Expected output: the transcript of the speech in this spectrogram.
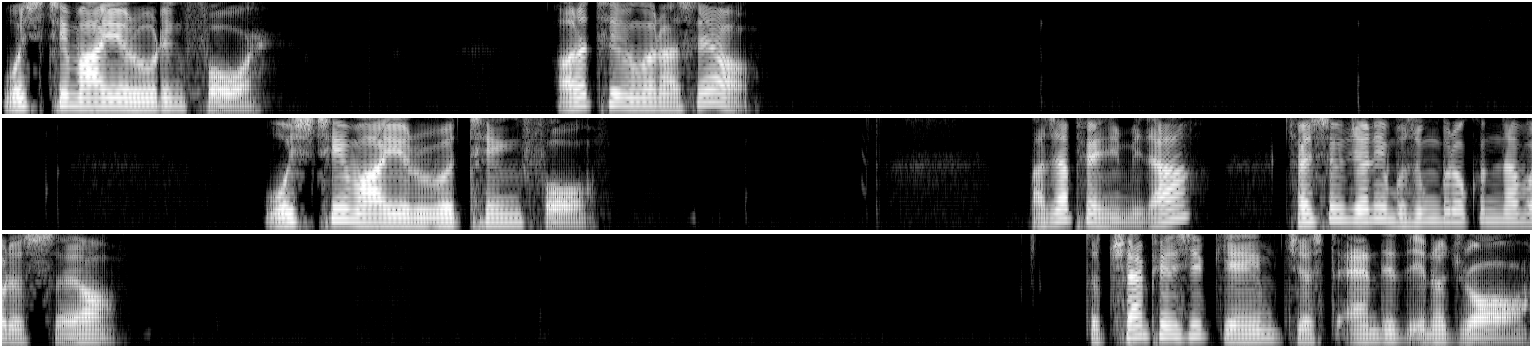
Which team are you rooting for? 어느 팀 응원하세요? Which team are you rooting for? 맞아 표현입니다. 결승전이 무승부로 끝나버렸어요. The championship game just ended in a draw.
